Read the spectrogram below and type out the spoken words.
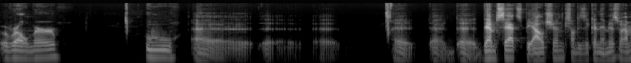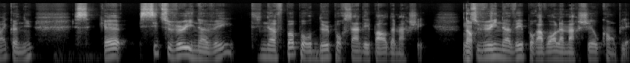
Romer ou euh, euh, Demsetz et Alchin, qui sont des économistes vraiment connus, c'est que si tu veux innover, tu n'innoves pas pour 2% des parts de marché. Tu veux innover pour avoir le marché au complet.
